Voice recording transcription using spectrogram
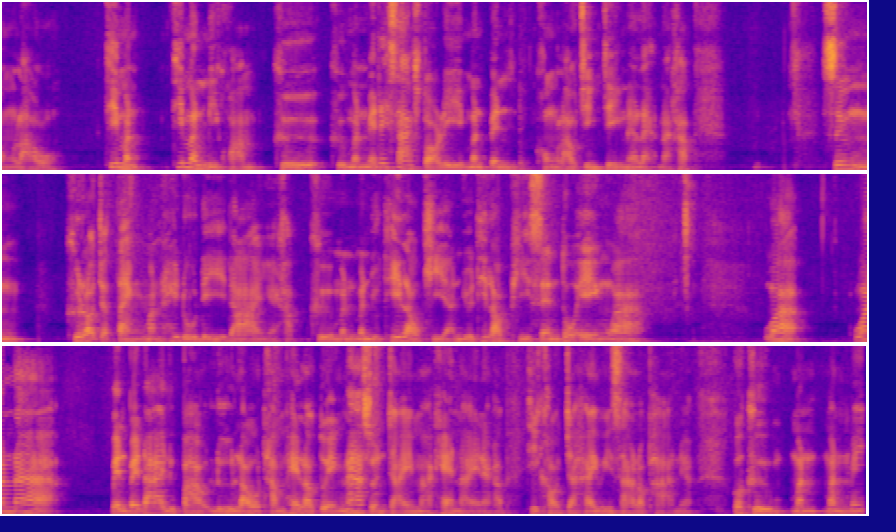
ของเราที่มันที่มันมีความคือคือมันไม่ได้สร้างสตอรี่มันเป็นของเราจริง ๆ นั่นแหละนะครับ ซึ่งคือเราจะแต่งมันให้ดูดีได้ไงครับ คือมันมันอยู่ที่เราเขียนอยู่ที่เราพรีเซนต์ตัวเองว่า ว่าว่าหน้าเป็นไปได้หรือเปล่า หรือเราทำให้เราตัวเองน่าสนใจมากแค่ไหนนะครับ ที่เขาจะให้วีซ่าเราผ่านเนี่ย ก็คือมันมันไม่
